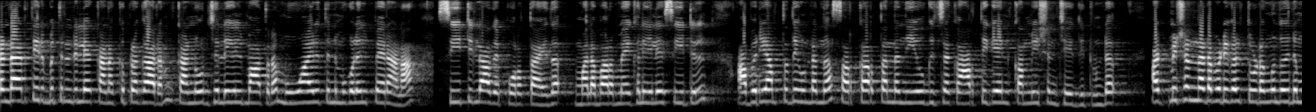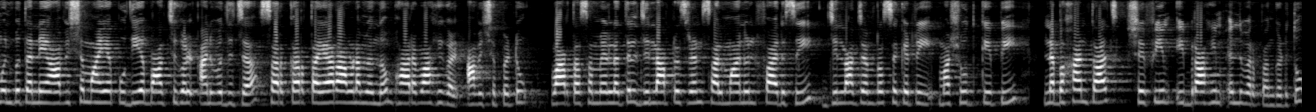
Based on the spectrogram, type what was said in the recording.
രണ്ടായിരത്തി ഇരുപത്തിരണ്ടിലെ കണക്ക് പ്രകാരം കണ്ണൂർ ജില്ലയിൽ മാത്രം മൂവായിരത്തിന് മുകളിൽ പേരാണ് സീറ്റില്ലാതെ പുറത്തായത്. മലബാർ മേഖലയിലെ സീറ്റിൽ അപര്യാപ്തതയുണ്ടെന്ന് സർക്കാർ തന്നെ നിയോഗിച്ച കാർത്തികേയൻ കമ്മീഷൻ ചെയ്തിട്ടുണ്ട്. അഡ്മിഷൻ നടപടികൾ തുടങ്ങുന്നതിന് മുൻപ് തന്നെ ആവശ്യമായ പുതിയ ബാച്ചുകൾ അനുവദിച്ച് സർക്കാർ തയ്യാറാവണമെന്നും ഭാരവാഹികൾ ആവശ്യപ്പെട്ടു. വാർത്താ സമ്മേളനത്തിൽ ജില്ലാ പ്രസിഡന്റ് സൽമാനുൽ ഫാരിസി ജില്ലാ general secretary Mashood K P Nabahan Taj Shefeem Ibrahim എന്നിവർ പങ്കെടുത്തു.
